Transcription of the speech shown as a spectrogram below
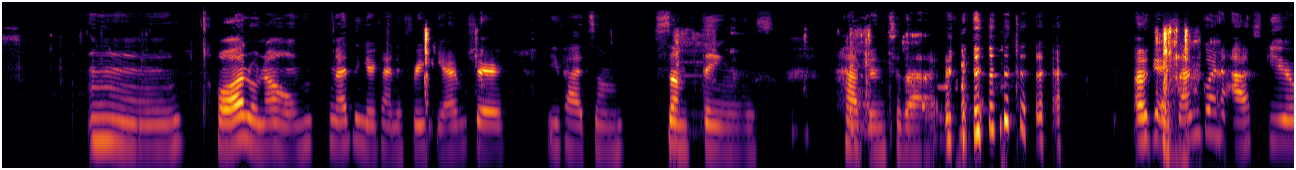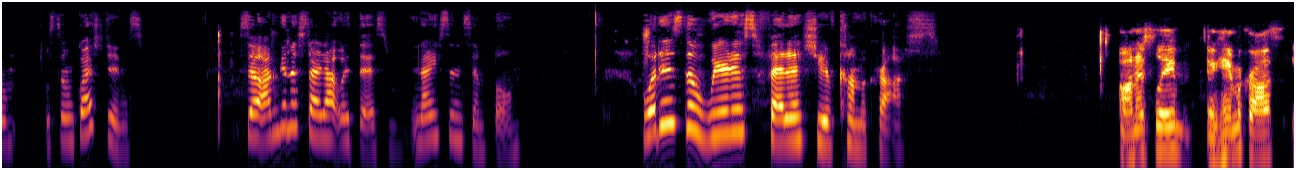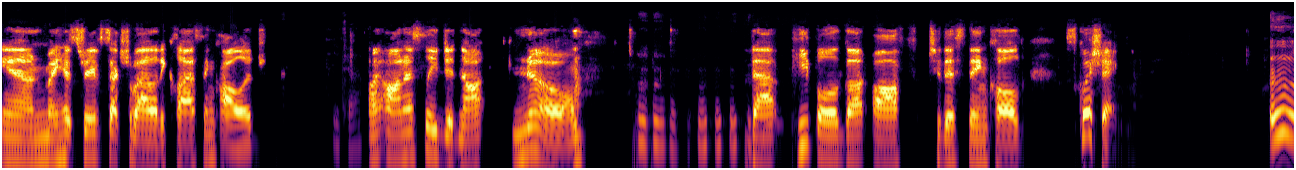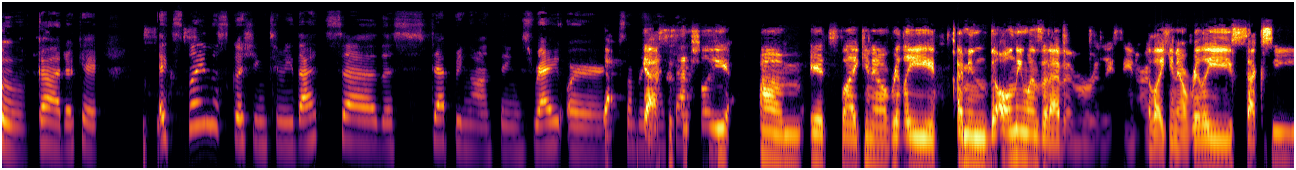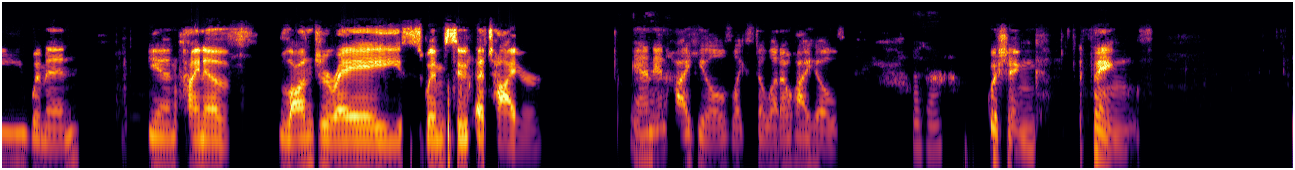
Mm, well, I don't know. I think you're kind of freaky. I'm sure you've had some some things happen to that. okay, so I'm going to ask you some questions. So I'm going to start out with this, nice and simple. What is the weirdest fetish you have come across? Honestly, I came across in my history of sexuality class in college. Okay. I honestly did not know that people got off to this thing called squishing. Ooh, God. Okay. Explain the squishing to me. That's uh the stepping on things, right? Or Yeah, something Yes, like that. essentially, um, it's like, you know, really, I mean, the only ones that I've ever really seen are like, you know, really sexy women in kind of lingerie swimsuit attire and in high heels, like stiletto high heels, Okay. squishing things.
